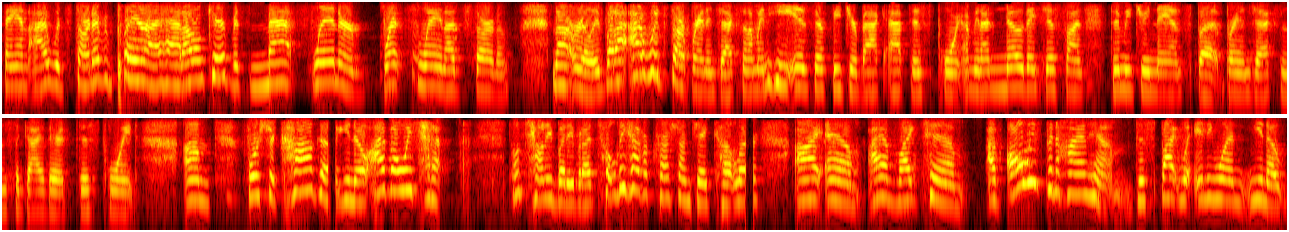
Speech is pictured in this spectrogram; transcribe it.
fan, I would start every player I had. I don't care if it's Matt Flynn or Brett Swain. I'd start him. Not really, but I, I would start Brandon Jackson. I mean, he is their feature back at this point. I mean, I know they just signed Dimitri Nance, but Brandon Jackson's the guy there at this point. Um, for Chicago, you know, I've always had a don't tell anybody, but I totally have a crush on Jay Cutler. I am. I have liked him. I've always been high on him, despite what anyone you know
